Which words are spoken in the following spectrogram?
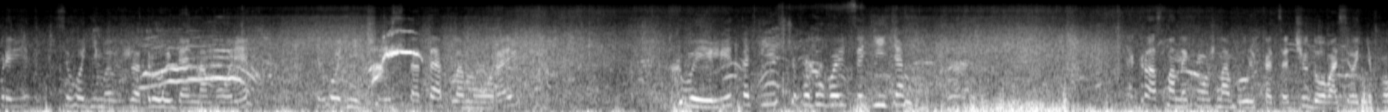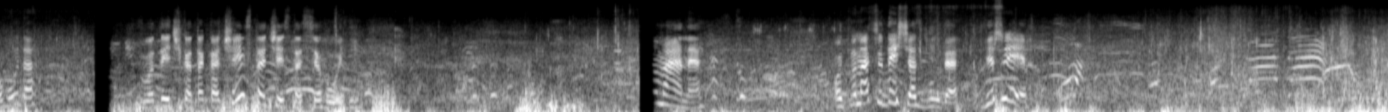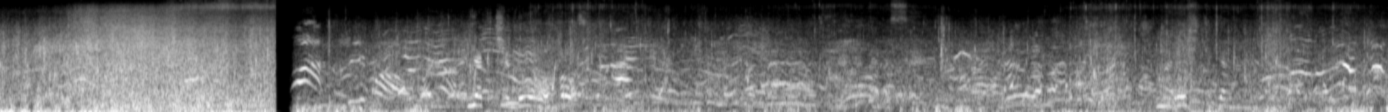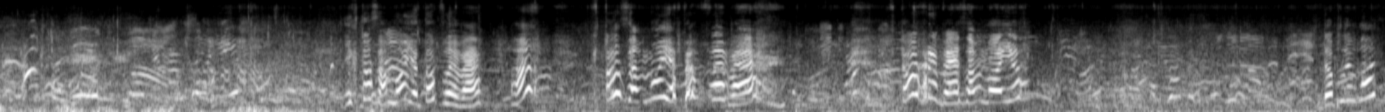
привіт! Сьогодні ми вже другий день на морі. Сьогодні чисте, тепле море. Хвилі такі, що подобаються дітям. Якраз на них можна булькатися. Чудова сьогодні погода. Водичка така чиста, чиста сьогодні. У мене. От вона сюди зараз буде. Біжи. Як чудово просто. Нарешті я. І хто за мною, то пливе. А? Хто за мною, то пливе. Хто гребе за мною? Допливла?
